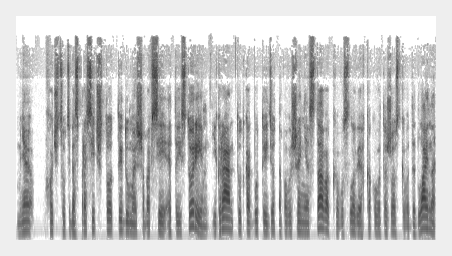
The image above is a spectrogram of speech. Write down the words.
мне хочется у тебя спросить, что ты думаешь обо всей этой истории. Игра тут как будто идет на повышение ставок в условиях какого-то жесткого дедлайна.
